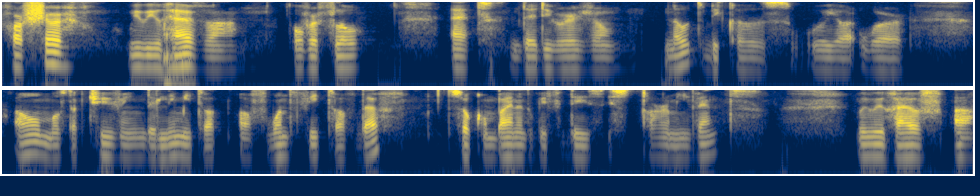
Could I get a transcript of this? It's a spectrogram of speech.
for sure we will have uh, overflow at the diversion node because we are were almost achieving the limit of, of one feet of depth. So combined with this storm event we will have a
